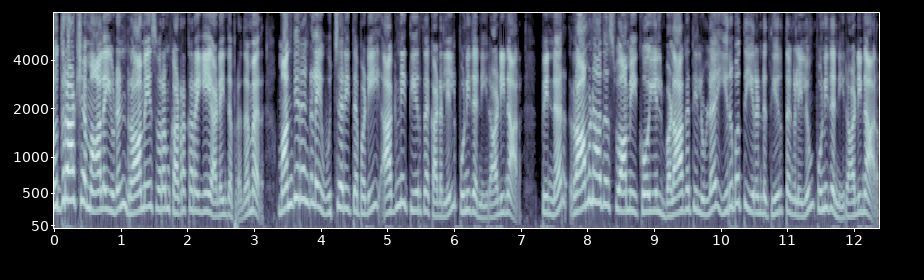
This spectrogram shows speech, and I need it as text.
ருத்ராட்ச மாலையுடன் ராமேஸ்வரம் கடற்கரையை அடைந்த பிரதமர் மந்திரங்களை உச்சரித்தபடி அக்னி தீர்த்த கடலில் புனித நீராடினார். பின்னர் ராமநாத சுவாமி கோயில் வளாகத்தில் உள்ள இருபத்தி இரண்டு தீர்த்தங்களிலும் புனித நீராடினார்.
